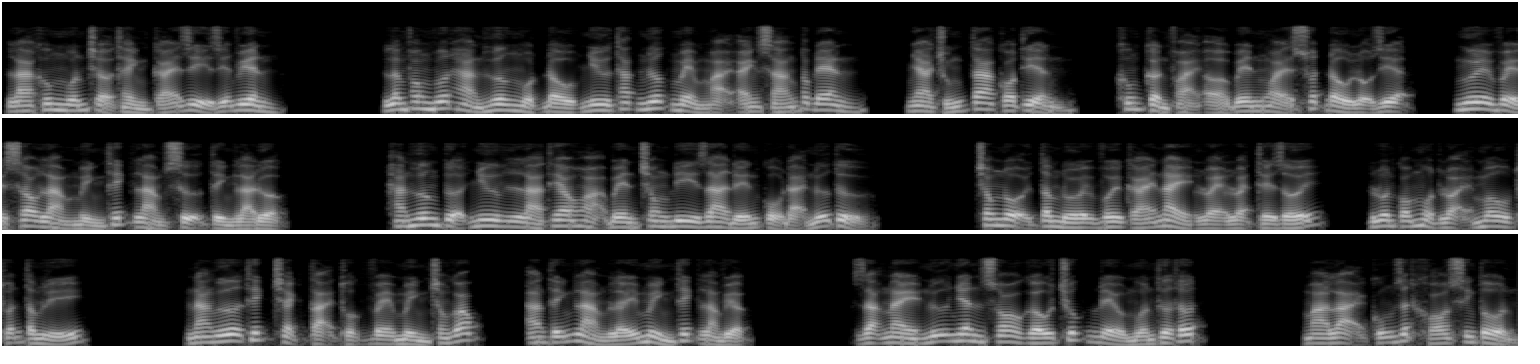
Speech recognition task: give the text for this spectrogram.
là không muốn trở thành cái gì diễn viên. Lâm phong nuốt hàn hương một đầu như thác nước mềm mại ánh sáng tóc đen, nhà chúng ta có tiền, không cần phải ở bên ngoài xuất đầu lộ diện, ngươi về sau làm mình thích làm sự tình là được. Hàn hương tựa như là theo họa bên trong đi ra đến cổ đại nữ tử. Trong nội tâm đối với cái này loẹ loẹt thế giới, luôn có một loại mâu thuẫn tâm lý. Nàng ưa thích trạch tại thuộc về mình trong góc, an tính làm lấy mình thích làm việc dạng này nữ nhân so gấu trúc đều muốn thưa thớt, mà lại cũng rất khó sinh tồn.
